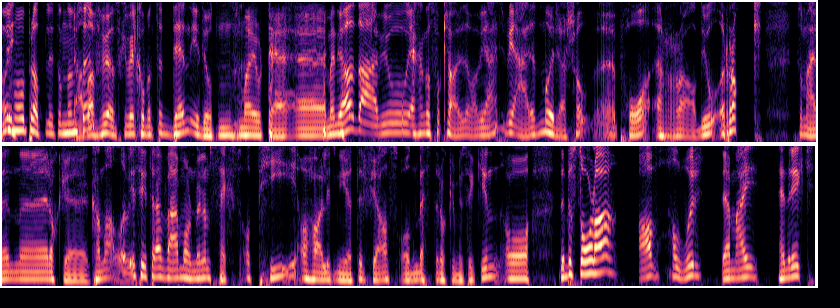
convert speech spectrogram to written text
Vi må prate litt om dem Ja, Da får vi ønske velkommen til den idioten som har gjort det. Eh, Men ja, da er vi jo Jeg kan godt forklare det hva vi er. Vi er et morgenshow eh, på Radio Rock, som er en eh, rockekanal. Og vi sitter her hver morgen mellom seks og ti og har litt nyheter, fjas og den beste rockemusikken. Og det består da av Halvor, det er meg, Henrik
